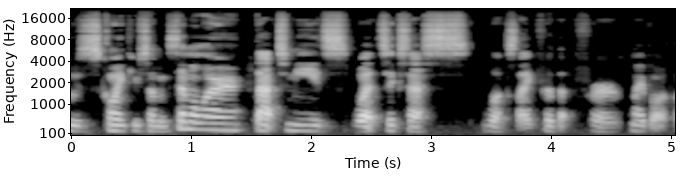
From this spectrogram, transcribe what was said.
who's going through something similar that to me is what success looks like for the for my book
